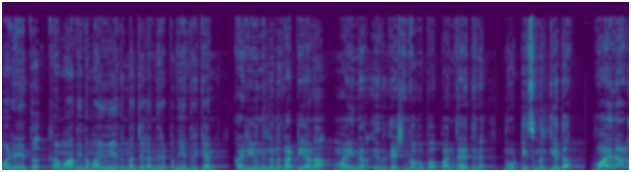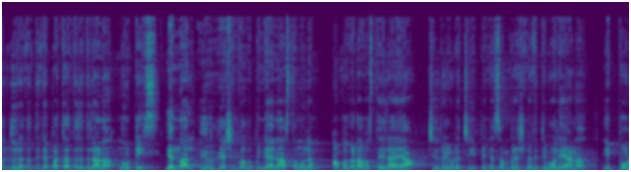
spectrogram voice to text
മഴയത്ത് ക്രമാതീതമായി ഉയരുന്ന ജലനിരപ്പ് നിയന്ത്രിക്കാൻ കഴിയുന്നില്ലെന്ന് കാട്ടിയാണ് മൈനർ ഇറിഗേഷൻ വകുപ്പ് പഞ്ചായത്തിന് നോട്ടീസ് നൽകിയത്. വയനാട് ദുരന്തത്തിന്റെ പശ്ചാത്തലത്തിലാണ് നോട്ടീസ്. എന്നാൽ ഇറിഗേഷൻ വകുപ്പിന്റെ അനാസ്ഥ മൂലം അപകടാവസ്ഥയിലായ ചിറയുടെ ചീപ്പിന്റെ സംരക്ഷണ വിത്തി പോലെയാണ് ഇപ്പോൾ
